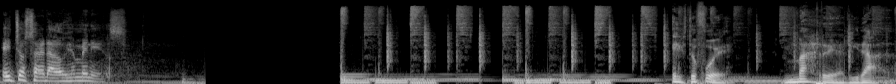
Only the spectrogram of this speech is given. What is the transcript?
hechos sagrados, bienvenidos. Esto fue Más Realidad,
